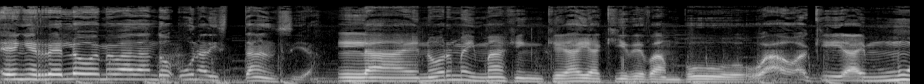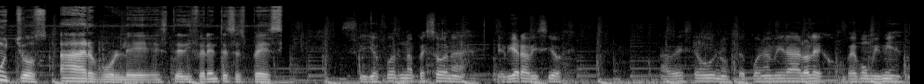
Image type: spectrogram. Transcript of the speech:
En el reloj me va dando una distancia. La enorme imagen que hay aquí de bambú. Wow, aquí hay muchos árboles de diferentes especies. Si yo fuera una persona que viera visión, a veces uno se pone a mirar a lo lejos, ve movimiento,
